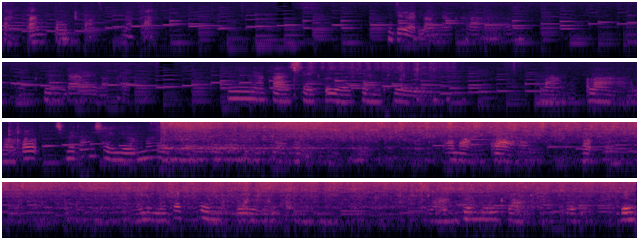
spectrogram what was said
สารตั้งต้นก่อนนะคะ เดือดแล้วนะคะขึ้นได้แล้วค่ะ นี่นะคะใช้เกลือชมพูล้างปลาแล้วก็ไม่ต้องใช้เยอะมากใช้นิดเดียวนะเอาล้างปลาแบบแล้วเดี๋ยวมันจะเค็มเกินล้างเพื่อไม่ให้ปลาเด้ง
